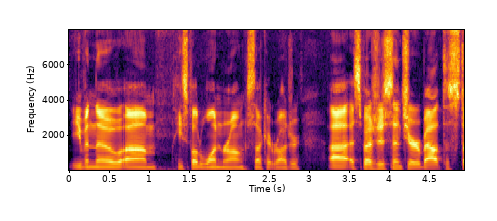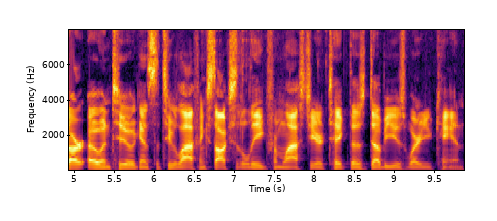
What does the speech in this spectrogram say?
even though um, he spelled one wrong. Suck it, Roger. Uh, especially since you're about to start 0 and 2 against the two laughing stocks of the league from last year. Take those W's where you can.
